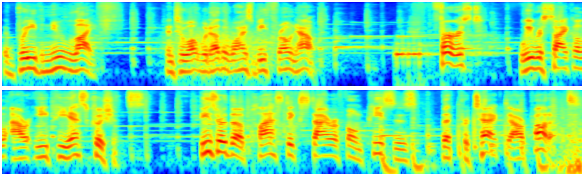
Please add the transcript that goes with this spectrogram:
that breathe new life into what would otherwise be thrown out. First, we recycle our EPS cushions. These are the plastic styrofoam pieces that protect our products.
